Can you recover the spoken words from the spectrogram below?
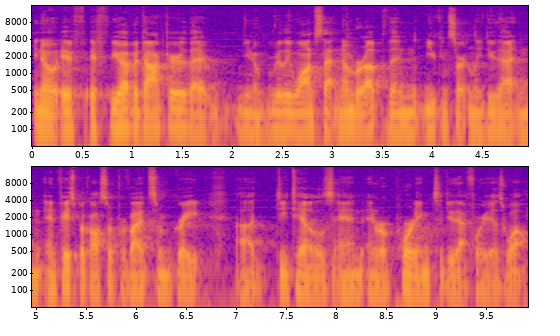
you know, if if you have a doctor that you know really wants that number up, then you can certainly do that. And, and Facebook also provides some great uh, details and and reporting to do that for you as well.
